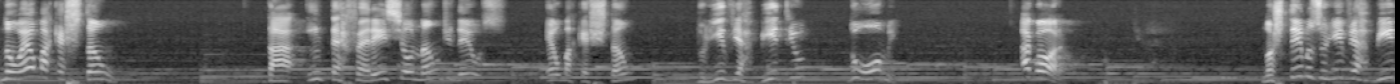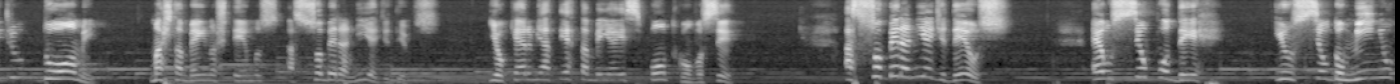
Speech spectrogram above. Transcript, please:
não é uma questão da interferência ou não de Deus, é uma questão do livre-arbítrio do homem. Agora, nós temos o livre-arbítrio do homem, mas também nós temos a soberania de Deus. E eu quero me ater também a esse ponto com você. A soberania de Deus é o seu poder e o seu domínio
